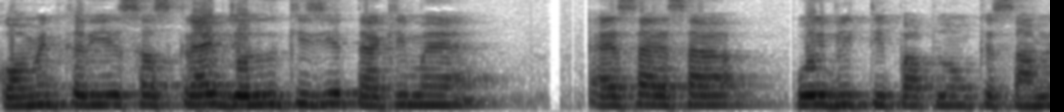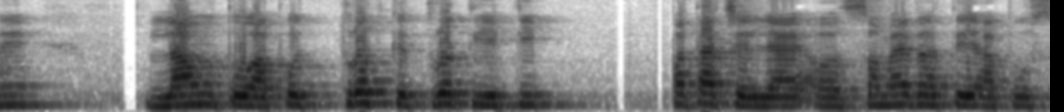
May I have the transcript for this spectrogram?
कमेंट करिए सब्सक्राइब ज़रूर कीजिए ताकि मैं ऐसा ऐसा कोई भी टिप आप लोगों के सामने लाऊं तो आपको तुरंत के तुरंत ये टिप पता चल जाए और समय रहते आप उस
